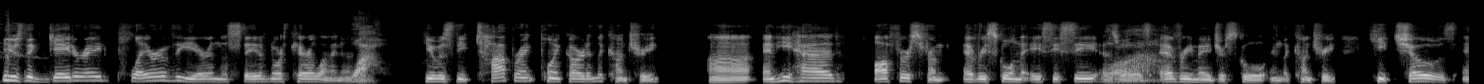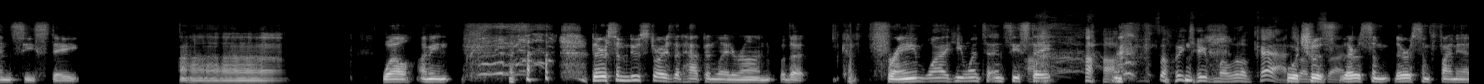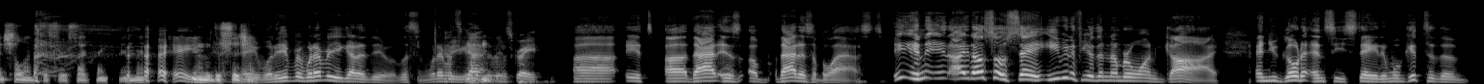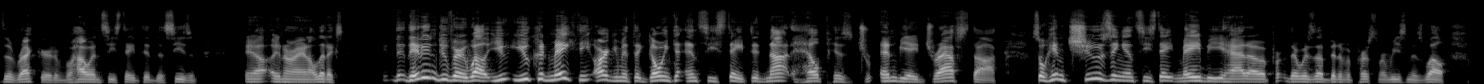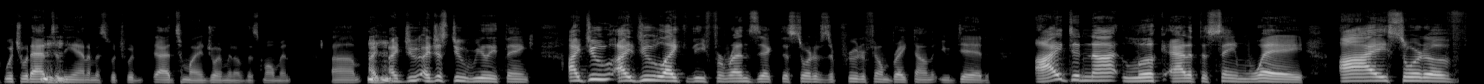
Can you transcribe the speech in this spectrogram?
He was the Gatorade Player of the Year in the state of North Carolina. Wow. He was the top-ranked point guard in the country. Uh, and he had offers from every school in the ACC as wow. well as every major school in the country. He chose NC State. Uh, well, I mean, there are some news stories that happened later on that kind of frame why he went to NC State. Somebody gave him a little cash, which was the there was some there was some financial emphasis, I think, in the, hey, in the decision. Hey, whatever whatever you got to do. Listen, whatever that's you got to do. That's great uh it's uh that is a that is a blast. And, and, i'd also say even if you're the number one guy and you go to nc state and we'll get to the the record of how nc state did this season in our analytics they didn't do very well. You you could make the argument that going to nc state did not help his nba draft stock. So him choosing nc state maybe had a there was a bit of a personal reason as well which would add mm-hmm. to the animus which would add to my enjoyment of this moment um, mm-hmm. I, I, do, I just do really think I do, I do like the forensic, the sort of Zapruder film breakdown that you did I did not look at it the same way. I sort of,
